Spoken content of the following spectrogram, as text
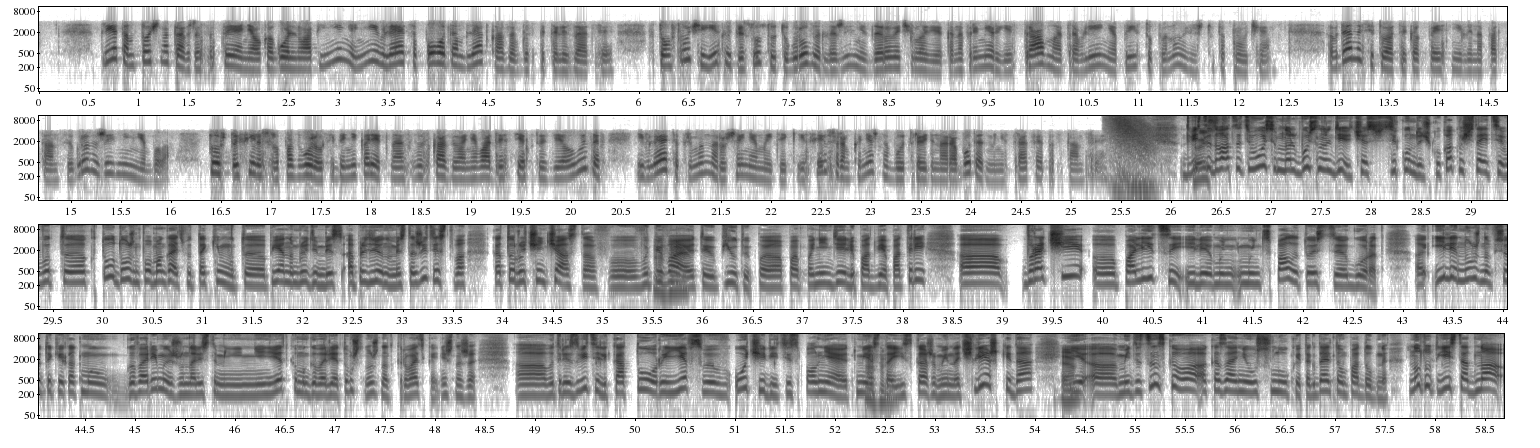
При этом точно так же состояние алкогольного опьянения не является поводом для отказа в госпитализации. В том случае, если присутствует угроза для жизни и здоровья человека, например, есть травмы, отравления, приступы, ну или что-то прочее. В данной ситуации, как пояснили на подстанции, угрозы жизни не было. То, что фельдшер позволил себе некорректное высказывание в адрес тех, кто сделал вызов, является прямым нарушением этики. И с фельдшером, конечно, будет проведена работа администрации подстанции. 228-08-09, сейчас, секундочку. Как вы считаете, вот э, кто должен помогать вот таким вот э, пьяным людям без определенного места жительства, которые очень часто выпивают угу. и пьют по, по, по неделе, по две, по три? А, врачи, э, полиции или муниципалы, то есть город? Назад? Э, или нужно все-таки, как мы говорим, и журналистами нередко мы говорили о том, что нужно открывать, конечно же, э, вытрезвители, которые, в свою очередь, исполняют место uh-huh. и, скажем, и ночлежки, да, yeah. и э, медицинского оказания услуг и так далее и тому подобное. Но тут есть одна,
